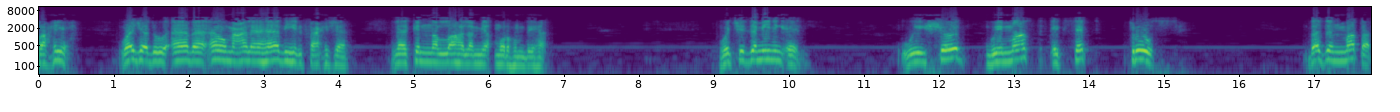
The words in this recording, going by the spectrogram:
صحيح. وجدوا آباءهم على هذه الفاحشة لكن الله لم يأمرهم بها. Which is the meaning is we should we must accept truth. Doesn't matter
